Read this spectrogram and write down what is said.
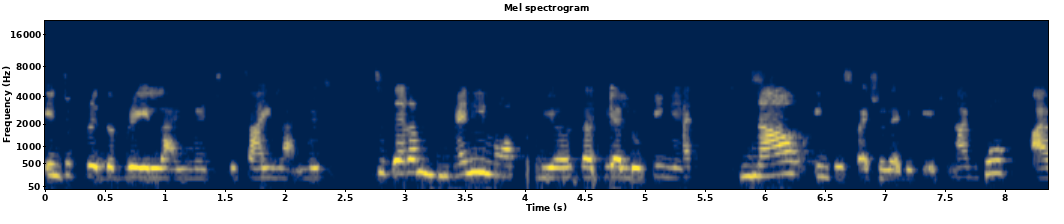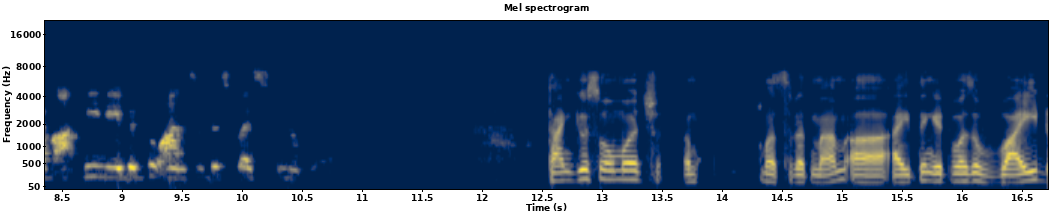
interpret the braille language, the sign language. So there are many more careers that we are looking at now into special education. I hope I've uh, been able to answer this question of yours. Thank you so much, um, Masarrat ma'am. Uh, I think it was a wide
